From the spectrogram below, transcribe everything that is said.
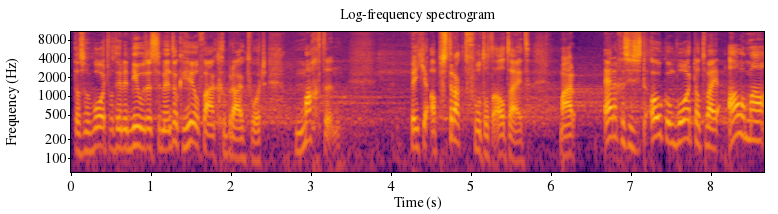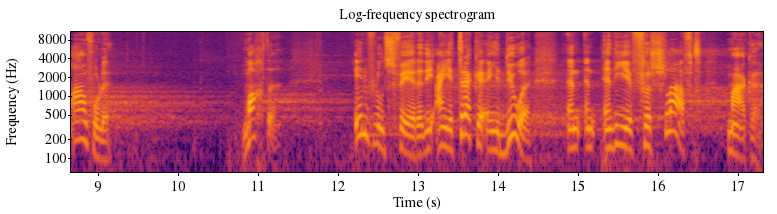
Dat is een woord wat in het Nieuwe Testament ook heel vaak gebruikt wordt. Machten. Beetje abstract voelt dat altijd. Maar ergens is het ook een woord dat wij allemaal aanvoelen. Machten. Invloedssferen die aan je trekken en je duwen. En, en, en die je verslaafd maken.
